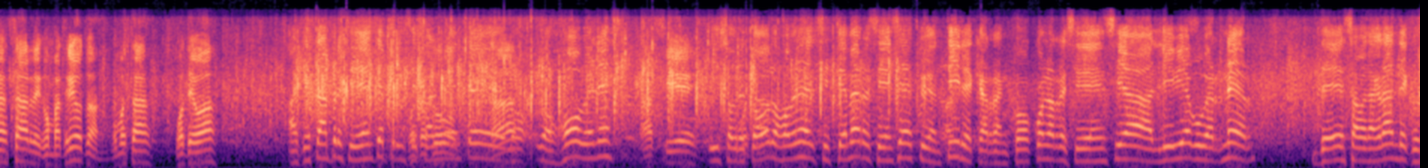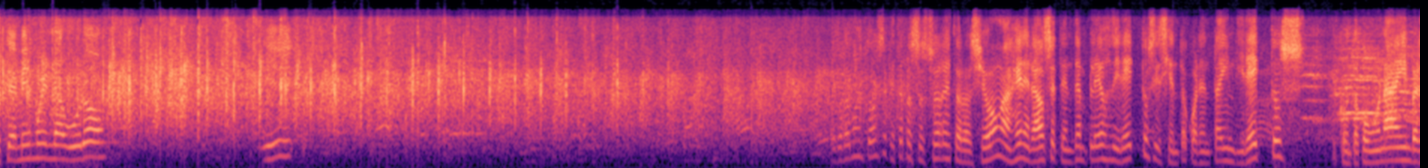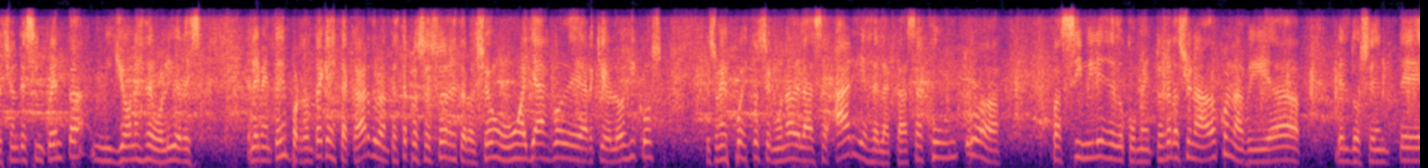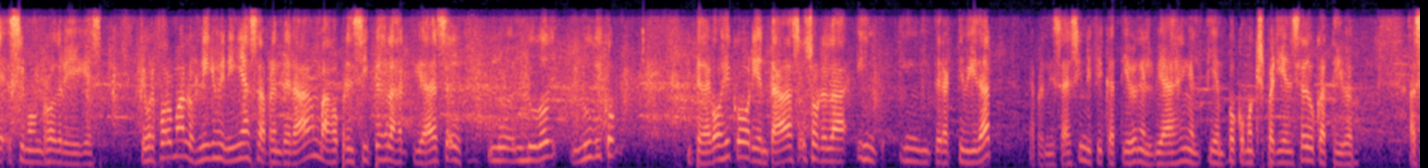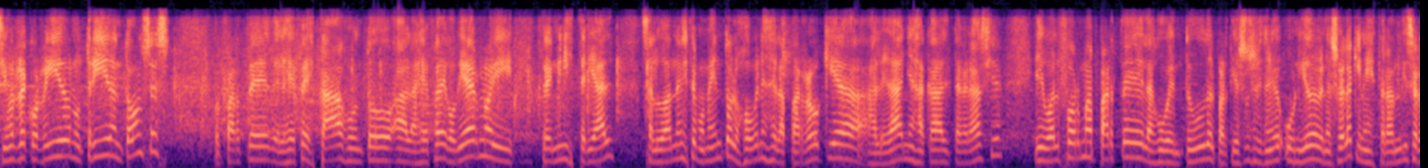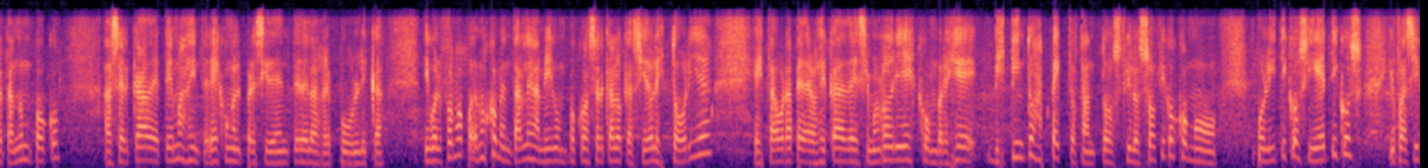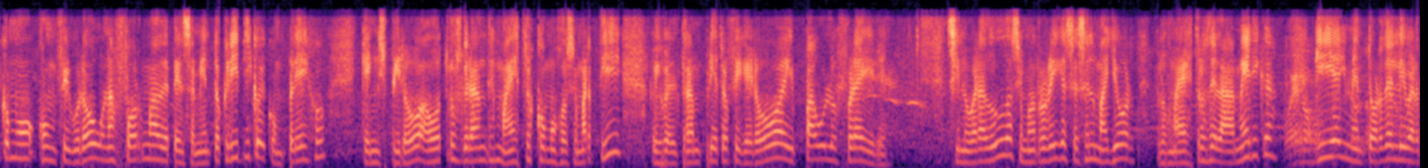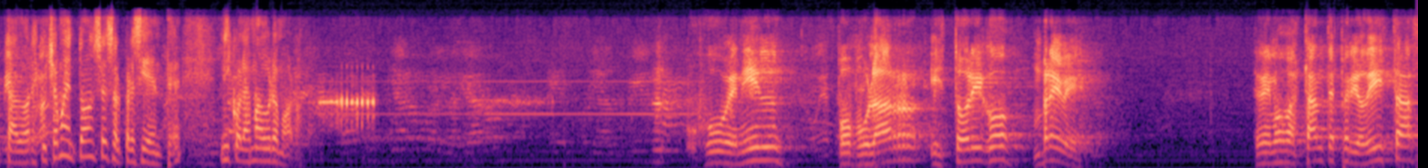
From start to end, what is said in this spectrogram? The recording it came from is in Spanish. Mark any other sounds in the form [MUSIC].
Buenas tardes, compatriota. ¿Cómo está? ¿Cómo te va? Aquí están, presidente, principalmente Ah. lo- los, jóvenes Así es. y sobre todo los jóvenes del sistema de residencias estudiantiles que arrancó con la residencia Livia Guberner de Sabana Grande que usted mismo inauguró y Recordemos que este proceso de restauración ha generado 70 empleos directos y 140 indirectos y contó con una inversión de 50 millones de bolívares. Elementos importantes que destacar durante este proceso de restauración hubo un hallazgo de arqueológicos que son expuestos en una de las áreas de la casa junto a facímiles de documentos relacionados con la vida del docente Simón Rodríguez. De igual forma, los niños y niñas aprenderán bajo principios de las actividades eh, lúdico y pedagógico orientadas sobre la in- interactividad, aprendizaje significativo en el viaje en el tiempo como experiencia educativa. Ha sido un recorrido nutrido entonces por parte del jefe de Estado junto a la jefa de gobierno y tren ministerial, saludando en este momento a los jóvenes de la parroquia aledañas acá de Altagracia, de igual forma parte de la juventud del Partido Socialista Unido de Venezuela, quienes estarán disertando un poco acerca de temas de interés con el presidente de la República. De igual forma podemos comentarles, amigos, un poco acerca de lo que ha sido la historia. Esta obra pedagógica de Simón Rodríguez converge distintos aspectos, tanto filosóficos como políticos y éticos, y fue así como configuró una forma de pensamiento crítico y complejo que inspiró a otros grandes maestros como José Martí, Luis Beltrán Pietro Figueroa y Paulo Freire. Sin lugar a dudas, Simón Rodríguez es el mayor de los maestros de la América, guía y mentor del Libertador. Escuchamos entonces al presidente Nicolás Maduro Moro. Juvenil, popular, histórico, breve. Tenemos bastantes periodistas,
